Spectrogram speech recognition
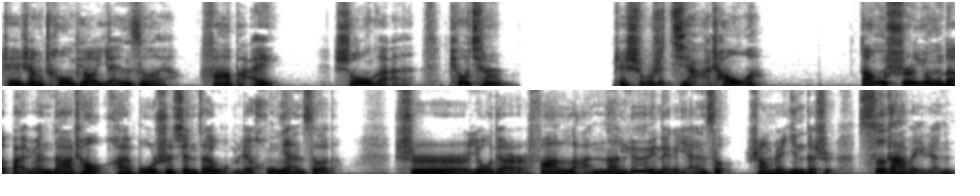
这张钞票颜色呀发白，手感飘轻，这是不是假钞啊？当时用的百元大钞还不是现在我们这红颜色的，是有点发蓝呐绿那个颜色，上面印的是四大伟人。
